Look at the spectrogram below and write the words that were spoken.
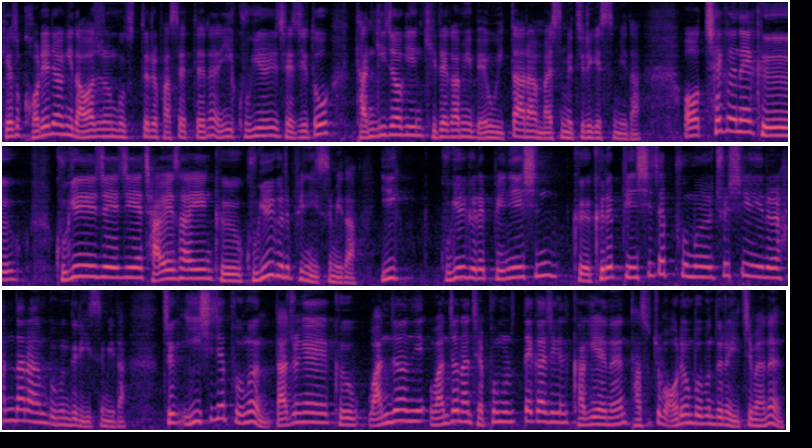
계속 거래량이 나와주는 모습들을 봤을 때는 이 국유재지도 단기적인 기대감이 매우 있다라는 말씀을 드리겠습니다. 어, 최근에 그 국유재지의 자회사인 그 국일그래핀이 있습니다. 이 국일 그래핀이 신, 그 그래핀 시제품을 출시를 한다라는 부분들이 있습니다. 즉, 이 시제품은 나중에 그 완전히, 완전한 제품을 때까지 가기에는 다소 좀 어려운 부분들은 있지만은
